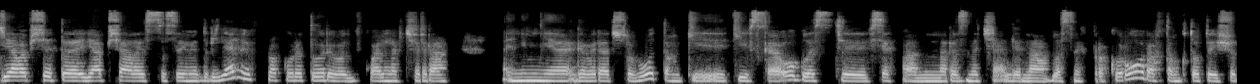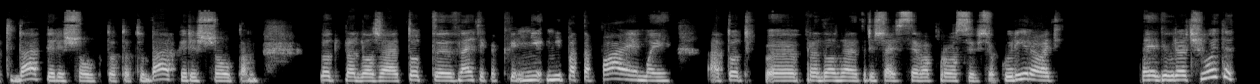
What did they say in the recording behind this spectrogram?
я вообще-то, я общалась со своими друзьями в прокуратуре вот буквально вчера. Они мне говорят, что вот там Ки- Киевская область, э, всех назначали на областных прокуроров, там кто-то еще туда перешел, кто-то туда перешел, там тот продолжает, тот, э, знаете, как не- непотопаемый, а тот э, продолжает решать все вопросы, все курировать. А я говорю, а чего этот,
